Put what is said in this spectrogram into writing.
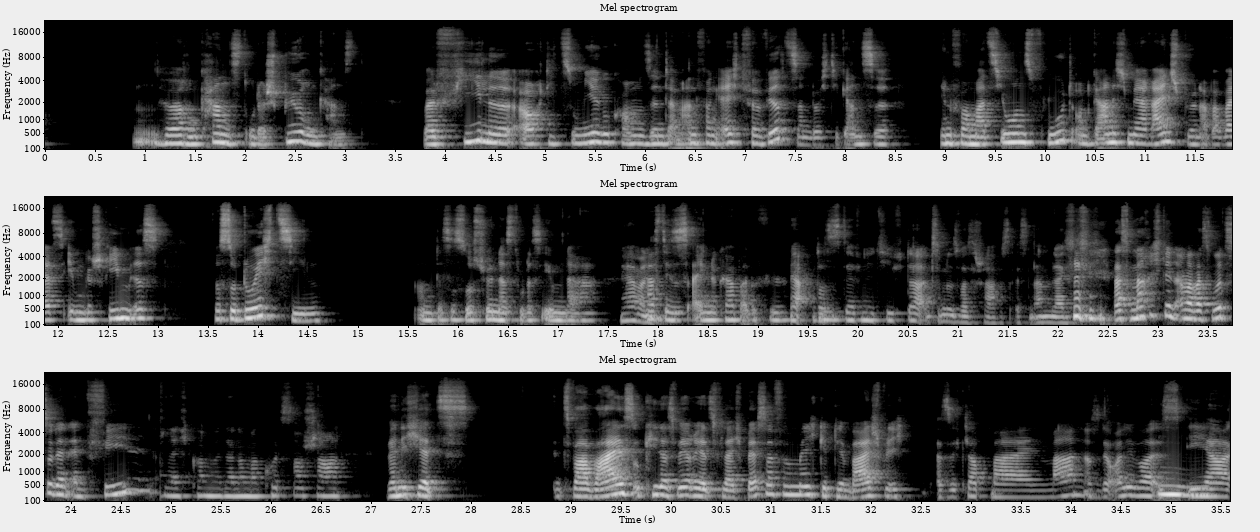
hm, hören kannst oder spüren kannst weil viele, auch die zu mir gekommen sind, am Anfang echt verwirrt sind durch die ganze Informationsflut und gar nicht mehr reinspüren, aber weil es eben geschrieben ist, das so durchziehen. Und das ist so schön, dass du das eben da ja, hast, dieses eigene Körpergefühl. Ja, das ist definitiv da, zumindest was scharfes Essen anbelangt. was mache ich denn, aber was würdest du denn empfehlen? Vielleicht können wir da nochmal kurz drauf schauen. Wenn ich jetzt zwar weiß, okay, das wäre jetzt vielleicht besser für mich, gebe dir ein Beispiel, ich also ich glaube, mein Mann, also der Oliver ist mhm. eher,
